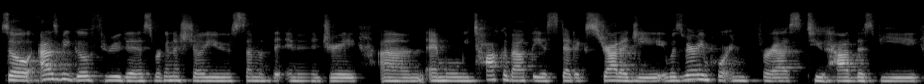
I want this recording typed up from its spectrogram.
So as we go through this, we're going to show you some of the imagery. Um, and when we talk about the aesthetic strategy, it was very important for us to have this be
